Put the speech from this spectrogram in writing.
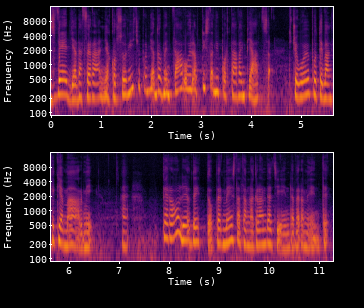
sveglia da Ferragni a Corso Ricci, poi mi addormentavo e l'autista mi portava in piazza. Dicevo, poteva anche chiamarmi. Eh. Però le ho detto, per me è stata una grande azienda, veramente.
